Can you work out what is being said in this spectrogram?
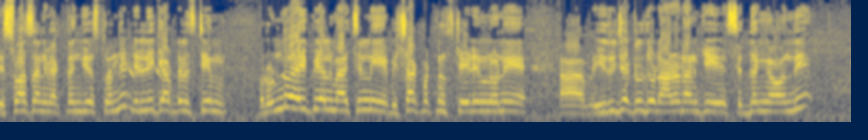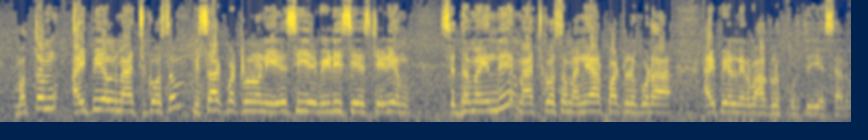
విశ్వాసాన్ని వ్యక్తం చేస్తోంది. ఢిల్లీ క్యాపిటల్స్ టీం రెండు ఐపీఎల్ మ్యాచ్ల్ని విశాఖపట్నం స్టేడియంలోనే ఇరు జట్లతో ఆడడానికి సిద్ధంగా ఉంది. మొత్తం ఐపీఎల్ మ్యాచ్ కోసం విశాఖపట్నంలోని ఏసీఏ వీడీసీఏ స్టేడియం సిద్ధమైంది. మ్యాచ్ కోసం అన్ని ఏర్పాట్లను కూడా ఐపీఎల్ నిర్వాహకులు పూర్తి చేశారు.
